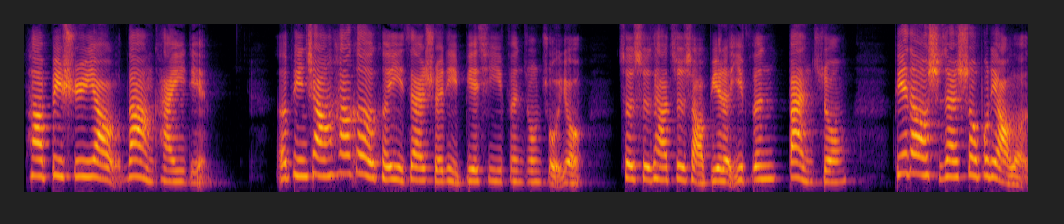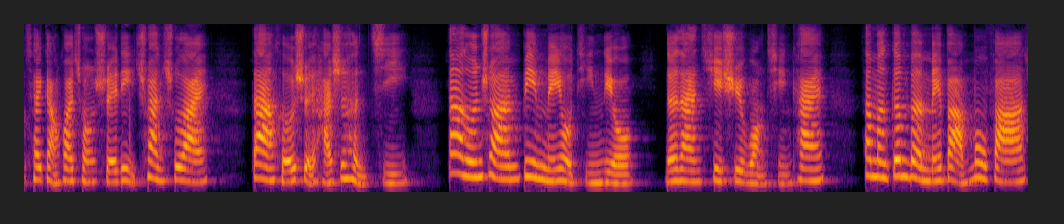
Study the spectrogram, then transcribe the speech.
他必须要让开一点。而平常哈克可以在水里憋气一分钟左右，这次他至少憋了一分半钟。憋到实在受不了了，才赶快从水里窜出来。但河水还是很急，大轮船并没有停留，仍然继续往前开。他们根本没把木筏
